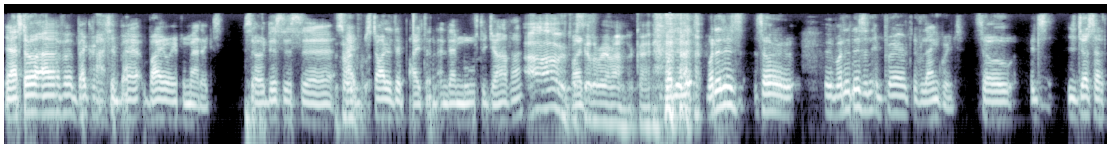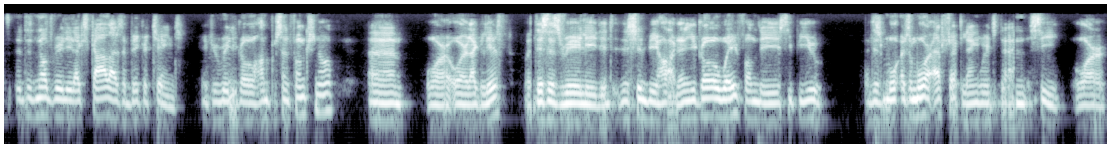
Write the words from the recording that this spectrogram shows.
Yeah, so I have a background in bio- bioinformatics. So this is uh, so I started in Python and then moved to Java. Oh, it was but, the other way around. Okay. but it is, but it is so, but it is an imperative language. So it's you just have to, it is not really like Scala is a bigger change if you really go 100% functional, um, or or like Lisp. But this is really it, this shouldn't be hard, and you go away from the CPU. It is more it's a more abstract language than C or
